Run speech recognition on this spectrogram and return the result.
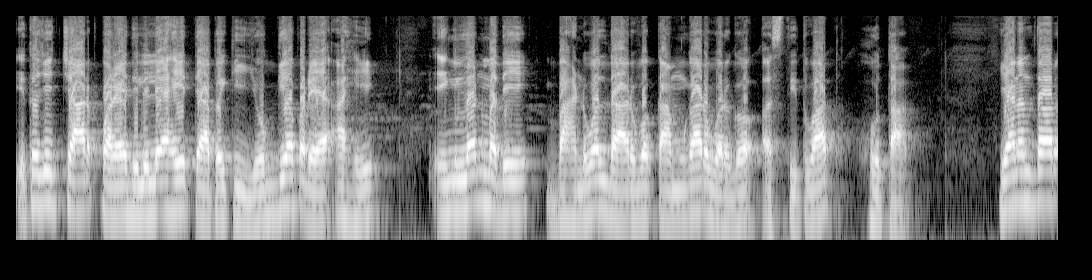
इथं जे चार पर्याय दिलेले आहेत त्यापैकी योग्य पर्याय आहे इंग्लंडमध्ये भांडवलदार व कामगार वर्ग अस्तित्वात होता. यानंतर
